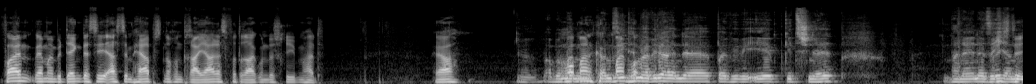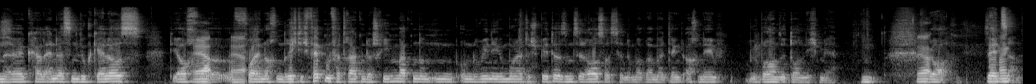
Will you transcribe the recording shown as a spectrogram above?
Vor allem, wenn man bedenkt, dass sie erst im Herbst noch einen Dreijahresvertrag unterschrieben hat. Ja. Ja aber man, man, man, man sieht immer wieder in der, bei WWE geht es schnell. Man erinnert sich Richtig. an äh, Carl Anderson, Luke Gallows, die auch ja, äh, ja. vorher noch einen richtig fetten Vertrag unterschrieben hatten und, und, wenige Monate später sind sie raus aus der Nummer, weil man denkt, ach nee, wir brauchen sie doch nicht mehr. Hm. Ja. ja. seltsam.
